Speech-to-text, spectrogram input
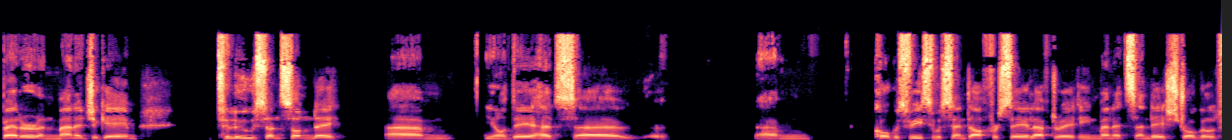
better and manage a game. Toulouse on Sunday, um, you know, they had uh, um, Cobus Wiese was sent off for Sale after 18 minutes, and they struggled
